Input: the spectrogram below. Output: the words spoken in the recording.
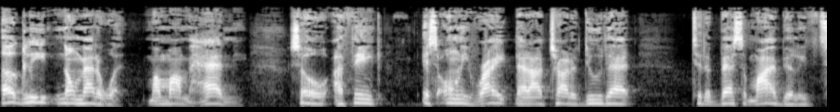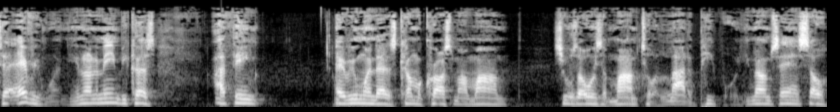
ugly, no matter what, my mom had me. So I think it's only right that I try to do that to the best of my ability to everyone. You know what I mean? Because I think everyone that has come across my mom, she was always a mom to a lot of people. You know what I'm saying? So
